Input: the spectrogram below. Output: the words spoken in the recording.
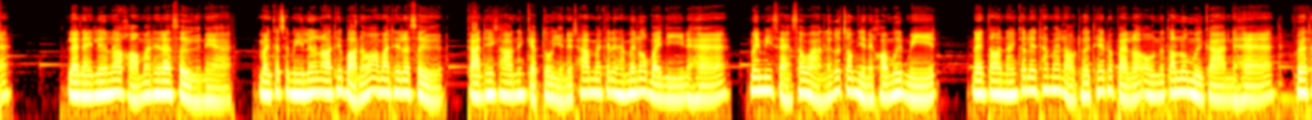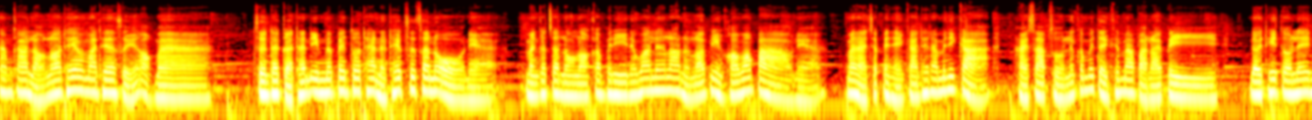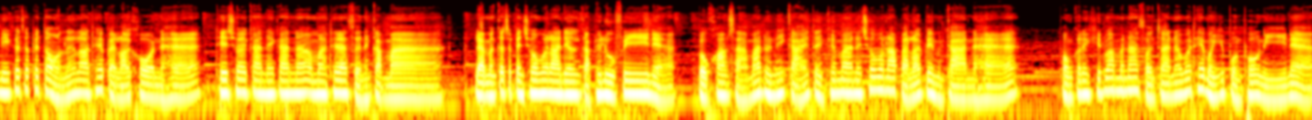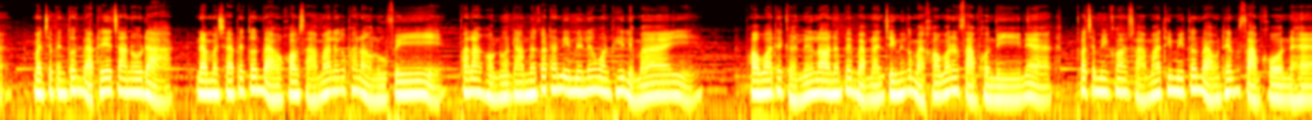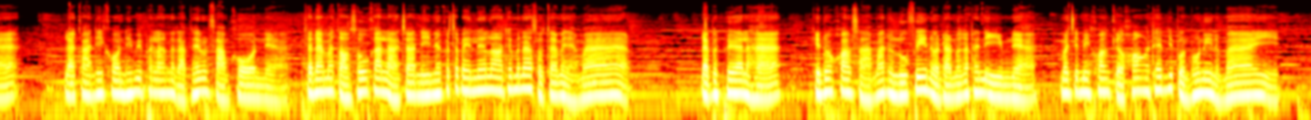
และในเรื่องราวของมาเทราสึเนี่ยมันก็จะมีเรื่องราวที่บอกนะว่ามาเทราสึการที่เขาเนั้นเก็บตัวอยู่ในถ้ำมันก็เลยทำให้โลกใบนี้นะฮะไม่มีแสงสว่างแล้วก็จมอยู่ในความมืดมิดในตอนนั้นก็เลยทำให้เหล่าเทวเทพทั้งแปดร้อยองค์นั้นต้องร่วมมือกันนะฮะเพื่อทำการหลอกล่อเทพมาเทราสึให้ออกมา ซึ่งถ้าเกิดท่านอิมนั้นเป็นตัวแทนของเทพซึซาโนโอเนี่ยมันก็จะลงล็อกกันพอดีนะว่าเรื่องเล่าหนึ่งร้อยปีของความว่างเปล่าเนี่ยมันอาจจะเป็นเหตุการณ์ที่ทำให้นิกาหายสาบสูญแล้วก็ไม่ตื่นขึ้นมา800ปี โดยที่ตัวเลขนี้ก็จะไปตรงเรื่องราวเทพ800คนนะฮะที่ช่วยกันในการนำอามาเทราสึนั้นกลับมา และมันก็จะเป็นช่วงเวลาเดียวกันกับที่ลูฟี่เนี่ยปลุกความสามารถโดยนิกาให้ตื่นขึ้นมาในช่วงเวลา800ปีเหมือนกันนะฮะผมก็เลยคิดว่ามันน่าสนใจนะว่าเทพของญี่ปุ่นพวกนี้เนี่ย มันจะเป็นต้นแบบที่อาจารย์โนดะนำมาใช้เป็นต้นแบบของความสามารถและก็พลังลูฟี่ พลังของนวลดำแล้วก็ท่านอิมในเรื่องวันพีหรือไม่ เพราะว่าถ้าเกิดเรื่องราวนั้นเป็นแบบนั้นจริงนั่นก็หมายความว่าทั้งสามคนนี้เนี่ยก็จะมีความสามารถที่มีต้นแบบของเทพทั้งสามคนนะฮะและการที่คนที่มีพลังระดับเทพทั้งสามคนเนี่ยจะได้มาต่อสู้กันหลังจากนี้เนี่ยก็จะเป็นเรื่องราวที่มันน่าสนใจเป็นอย่างมาก และเพื่อนๆล่ะฮะคิดว่าความสามารถของลูฟี่หนวดดำและก็ท่านอิมเนี่ยมันจะมีความเกี่ยวข้องกับเทพญี่ปุ่นพวกนี้หรือไม่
